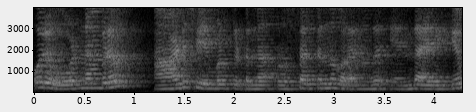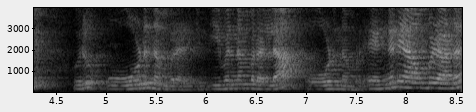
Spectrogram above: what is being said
ഒരു ഓഡ് നമ്പറും ആഡ് ചെയ്യുമ്പോൾ കിട്ടുന്ന റിസൾട്ട് എന്ന് പറയുന്നത് എന്തായിരിക്കും? ഒരു ഓഡ് നമ്പർ ആയിരിക്കും. ഈവൻ നമ്പർ അല്ല ഓഡ് നമ്പർ എങ്ങനെയാകുമ്പോഴാണ്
